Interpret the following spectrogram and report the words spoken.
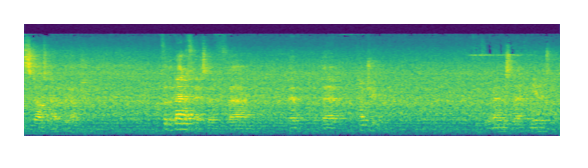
started up production for the benefit of um, their, their countrymen, the members of their communities.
